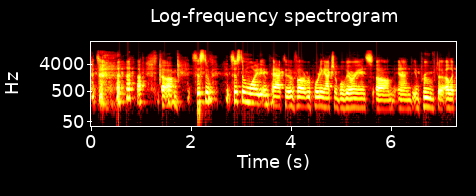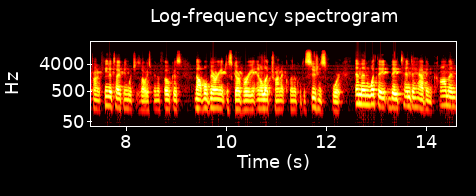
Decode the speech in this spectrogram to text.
um, system, system-wide impact of uh, reporting actionable variants um, and improved uh, electronic phenotyping, which has always been a focus, novel variant discovery, and electronic clinical decision support. And then what they, they tend to have in common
